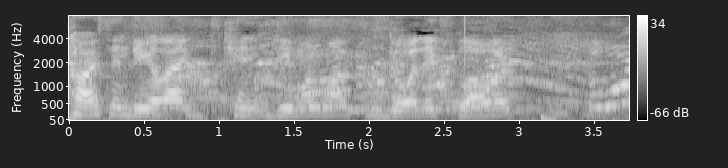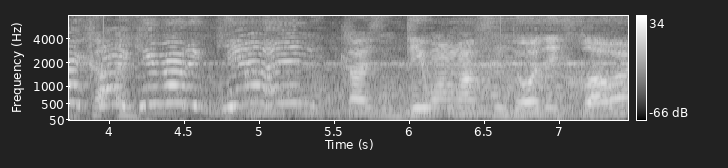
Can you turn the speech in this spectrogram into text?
Bye, I think. Cousin, do you like? Can do you want to watch some the Explorer? The Wi-Fi came out again! Cousin, do you want to watch some Dora the Explorer?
